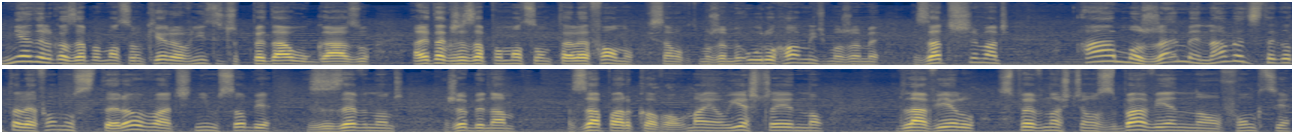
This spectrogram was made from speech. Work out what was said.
nie tylko za pomocą kierownicy czy pedału gazu, ale także za pomocą telefonu. Samochód możemy uruchomić, możemy zatrzymać, a możemy nawet z tego telefonu sterować nim sobie z zewnątrz, żeby nam zaparkował. Mają jeszcze jedną dla wielu z pewnością zbawienną funkcję.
